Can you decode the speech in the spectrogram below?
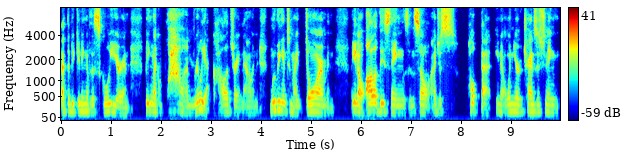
at the beginning of the school year and being like, wow, I'm really at college right now and moving into my dorm and, you know, all of these things. And so I just hope that you know when you're transitioning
